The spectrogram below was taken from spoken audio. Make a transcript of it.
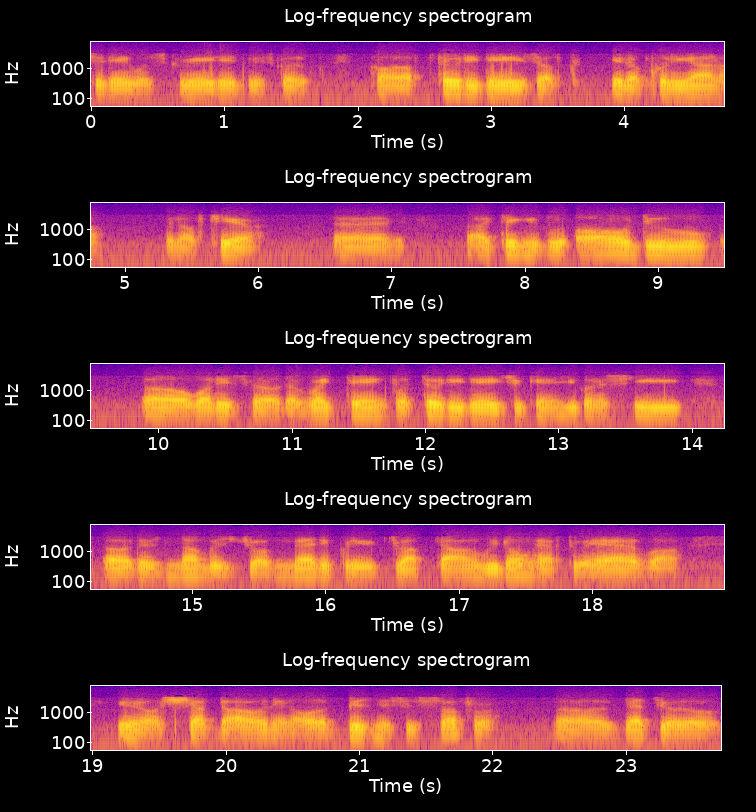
today was created. It's going to call up 30 days of you know kuleana, you know, of care, and I think if we all do uh, what is uh, the right thing for 30 days, you can you're going to see uh, those numbers dramatically drop down. We don't have to have uh, you know shutdown and all the businesses suffer. Uh, that's your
